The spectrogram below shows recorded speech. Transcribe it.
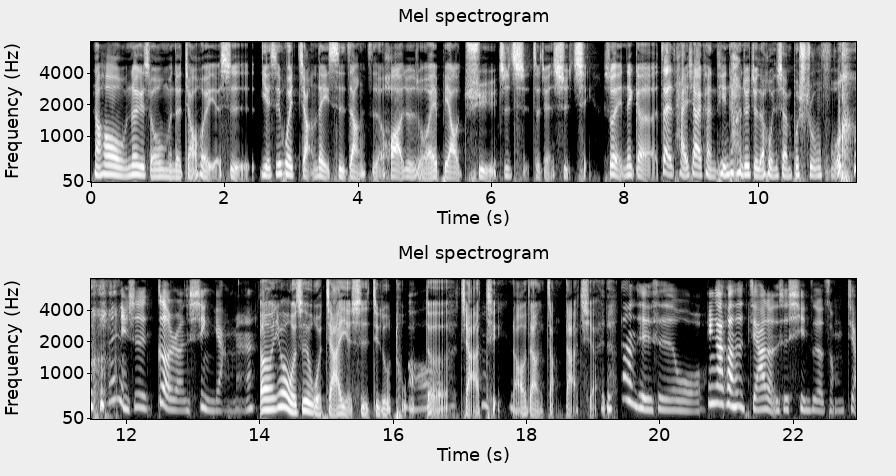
然后那个时候我们的教会也是也是会讲类似这样子的话，就是说，哎，不要去支持这件事情。所以那个在台下可能听到就觉得浑身不舒服。你是个人信仰吗？嗯，因为我是我家也是基督徒的家庭，然后这样长大起来的。但其实我应该算是家人是信这个宗教，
